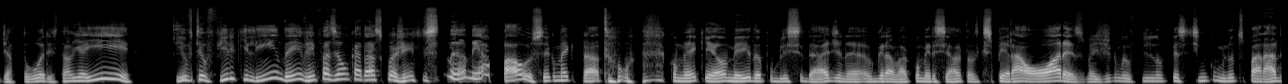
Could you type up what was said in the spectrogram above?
de atores e tal. E aí, e o teu filho, que lindo, hein? Vem fazer um cadastro com a gente. Disse, não, nem a pau. Eu sei como é que tratam, como é que é o meio da publicidade, né? Eu gravar comercial, eu tava que esperar horas. Imagina, meu filho não fica cinco minutos parado.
